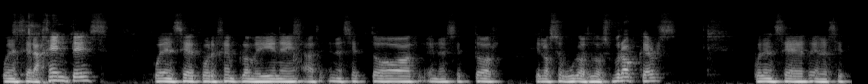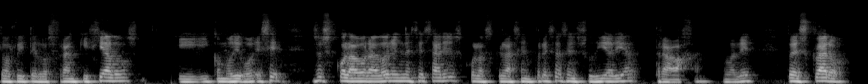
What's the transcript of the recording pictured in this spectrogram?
pueden ser agentes, pueden ser, por ejemplo, me viene en el sector en el sector de los seguros los brokers, pueden ser en el sector retail los franquiciados y, como digo, ese, esos colaboradores necesarios con los que las empresas en su día a día trabajan, ¿vale? Entonces, claro,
